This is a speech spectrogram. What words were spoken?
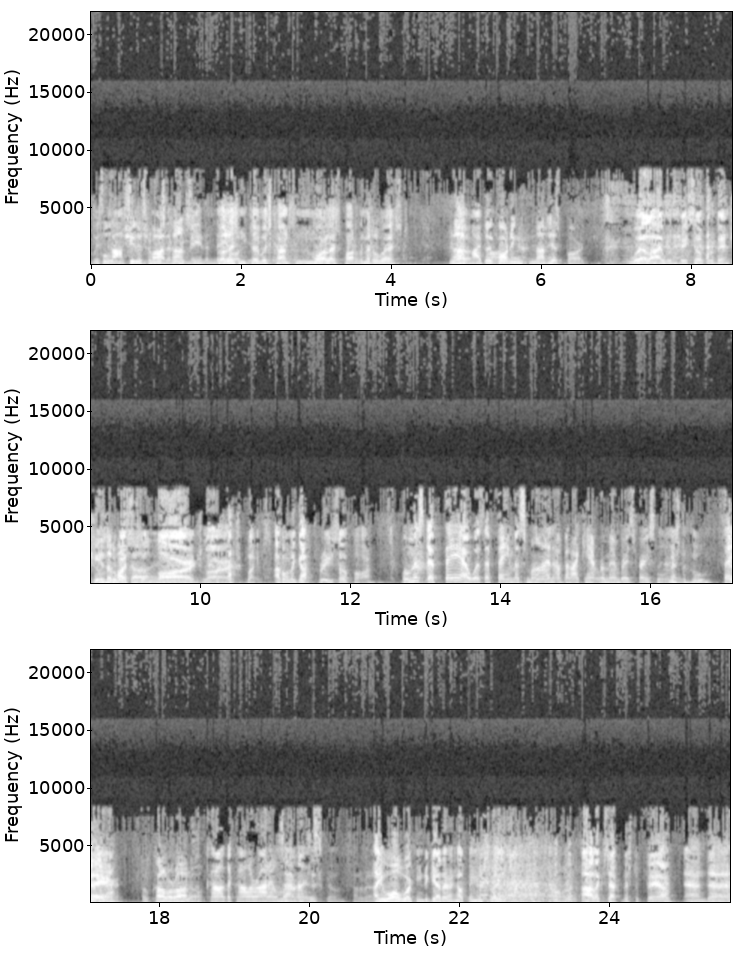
Wisconsin she was from Wisconsin. From me than well, isn't uh, Wisconsin more or less part of the Middle West? Not my part. according, not his part. Well, I wouldn't be so provincial. He's a the West is a large, large place. I've only got three so far. Well, Mr. Fair was a famous miner, but I can't remember his first name. Mr. Who? Fair. of Colorado. Called the Colorado San Mines. Francisco in Colorado. Are you all working together and helping us lead? I'll accept Mr. Fair, and uh,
